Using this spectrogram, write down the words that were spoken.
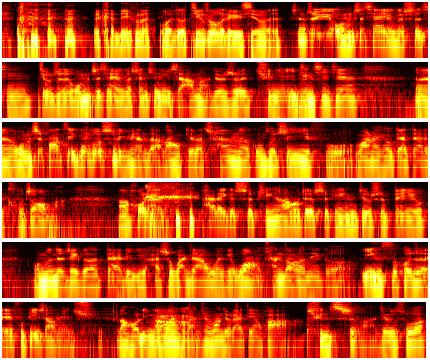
那肯定的，我就听说过这个新闻。甚至于我们之前有个事情，就是我们之前有个神奇女侠嘛，就是去年疫情期间，嗯，我们是放自己工作室里面的，然后给她穿了工作室衣服，完了以后给她戴了口罩嘛。然后后来拍了一个视频，然后这个视频就是被我们的这个代理还是玩家，我也给忘了，传到了那个 ins 或者 fb 上面去，然后立马版权方就来电话训斥嘛，就是说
